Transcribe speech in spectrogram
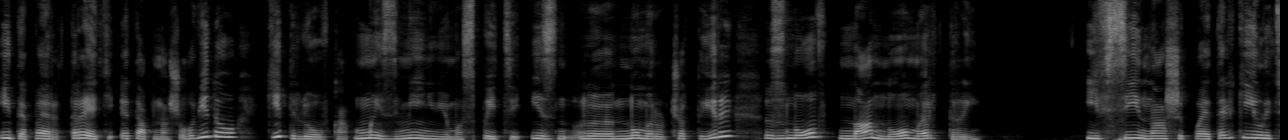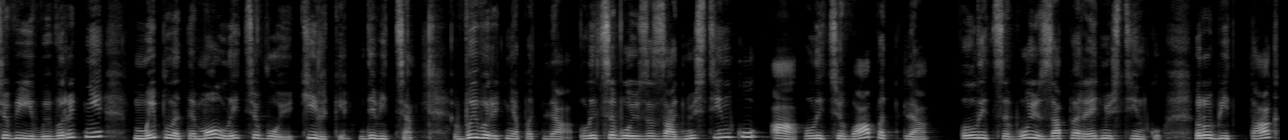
І тепер третій етап нашого відео кітльовка. Ми змінюємо спиці із е, номеру 4 знов на номер 3. І всі наші петельки, і лицьові, і виворотні, ми плетемо лицьовою. Тільки, дивіться, виворотня петля лицевою за задню стінку, а лицьова петля лицевою за передню стінку. Робіть так,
